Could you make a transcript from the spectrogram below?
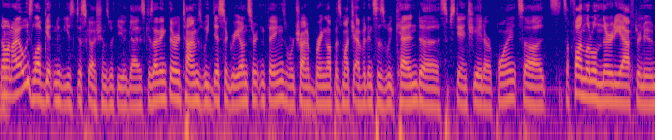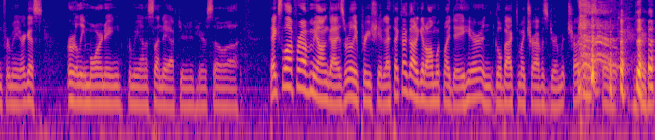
No, and I always love getting into these discussions with you guys because I think there are times we disagree on certain things. We're trying to bring up as much evidence as we can to substantiate our points. Uh, it's, it's a fun little nerdy afternoon for me, or I guess early morning for me on a Sunday afternoon here. So uh, thanks a lot for having me on, guys. Really appreciate it. I think I got to get on with my day here and go back to my Travis Dermott charges. But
